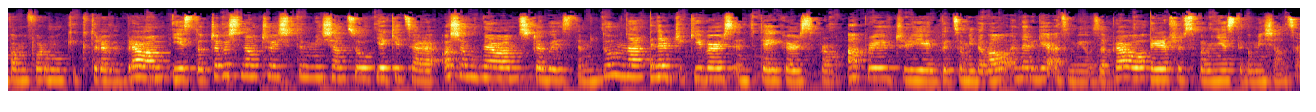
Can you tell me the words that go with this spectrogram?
Wam formułki, które wybrałam. Jest to, czego się nauczyłeś w tym miesiącu, jakie cele osiągnęłam, z czego jestem dumna. Energy givers and takers from April, czyli jakby co mi dawało energię, a co mi ją zabrało. Najlepsze wspomnienie z tego miesiąca.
